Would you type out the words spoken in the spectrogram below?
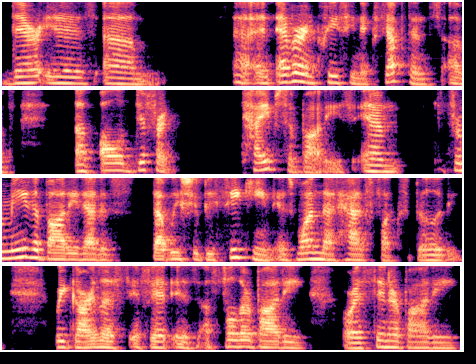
there is um, an ever increasing acceptance of of all different types of bodies. And for me, the body that is that we should be seeking is one that has flexibility, regardless if it is a fuller body or a thinner body.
